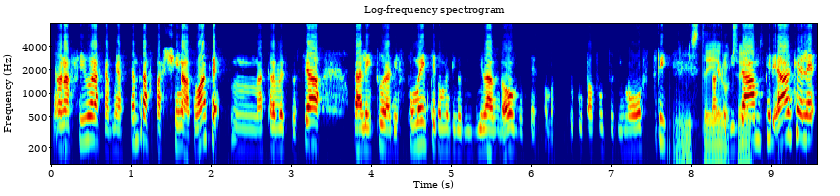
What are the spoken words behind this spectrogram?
È una figura che mi ha sempre affascinato, anche mh, attraverso sia la lettura dei fumetti, come dico, di Dylan Dog, che insomma si occupa appunto di mostri, Il anche mistero, di certo. Dampiri, anche le-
